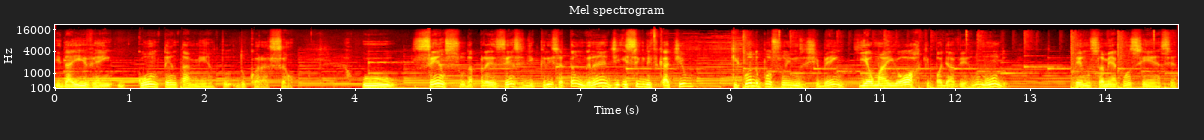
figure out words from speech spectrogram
e daí vem o contentamento do coração. O senso da presença de Cristo é tão grande e significativo que quando possuímos este bem, que é o maior que pode haver no mundo, temos também a consciência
